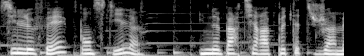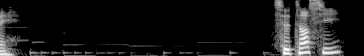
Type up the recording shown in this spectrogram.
S'il le fait, pense-t-il, il ne partira peut-être jamais. C'est ainsi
